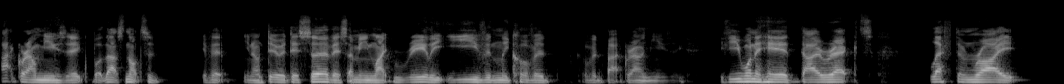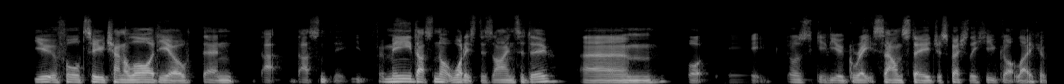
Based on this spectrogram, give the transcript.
background music, but that's not to give it you know do a disservice. I mean like really evenly covered covered background music. If you want to hear direct left and right beautiful two channel audio, then that that's for me that's not what it's designed to do. Um, but it does give you a great sound stage, especially if you've got like a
